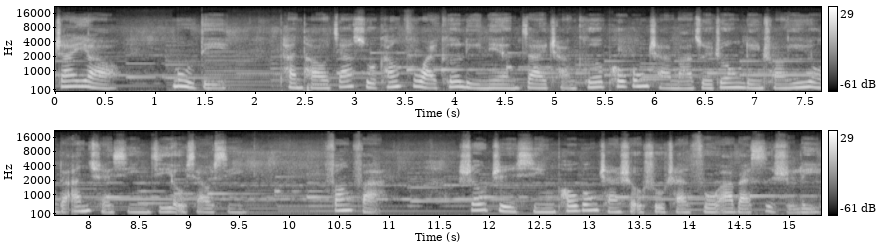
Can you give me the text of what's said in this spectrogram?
摘要，目的，探讨加速康复外科理念在产科剖宫产麻醉中临床应用的安全性及有效性。方法。收治型剖宫产手术产妇二百四十例，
